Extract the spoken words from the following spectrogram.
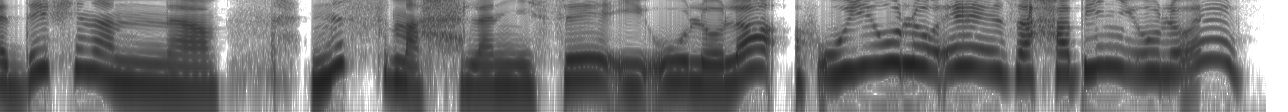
إيه فينا نسمح للنساء يقولوا لا ويقولوا إيه إذا حابين يقولوا إيه.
